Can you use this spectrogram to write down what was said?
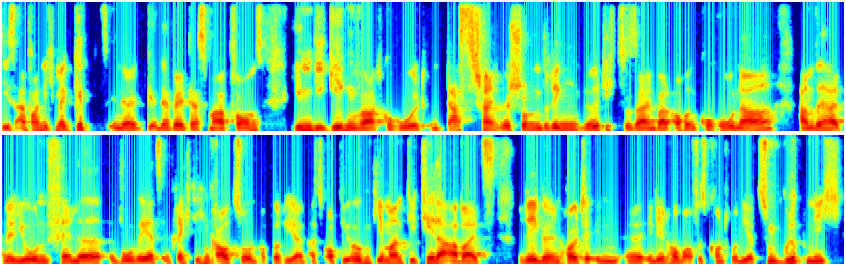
die es einfach nicht mehr gibt in der, in der Welt der Smartphones, in die Gegenwart geholt. Und das scheint mir schon dringend nötig zu sein, weil auch in Corona haben wir halt Millionen Fälle, wo wir jetzt in rechtlichen Grauzonen operieren, als ob hier irgendjemand die Telearbeitsregeln heute in, äh, in den Homeoffice kontrolliert. Zum Glück nicht.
